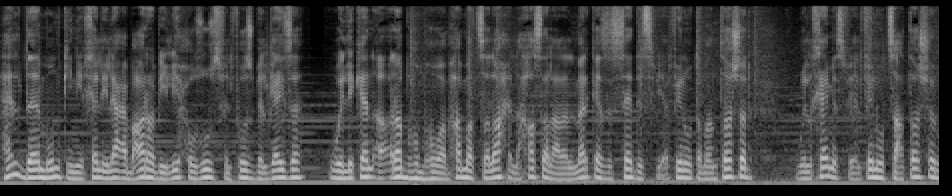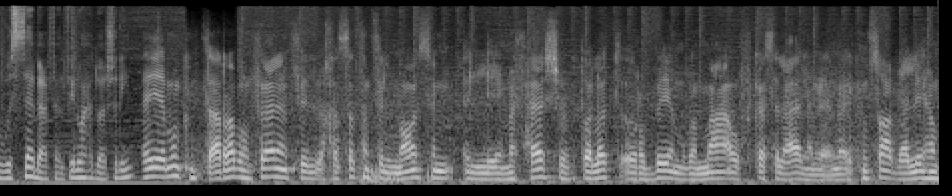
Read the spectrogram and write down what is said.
هل ده ممكن يخلي لاعب عربي ليه حظوظ في الفوز بالجايزة؟ واللي كان أقربهم هو محمد صلاح اللي حصل على المركز السادس في 2018 والخامس في 2019 والسابع في 2021 هي ممكن تقربهم فعلا في خاصة في المواسم اللي ما فيهاش بطولات أوروبية مجمعة أو في كأس العالم لأنه يكون صعب عليهم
